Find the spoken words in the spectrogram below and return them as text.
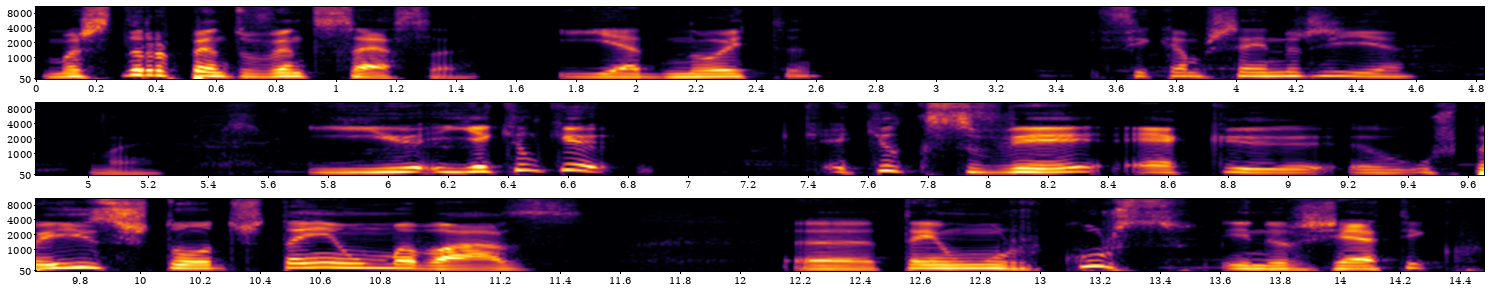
Mas se de repente o vento cessa e é de noite, ficamos sem energia. É? E, e aquilo, que, aquilo que se vê é que uh, os países todos têm uma base, uh, têm um recurso energético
